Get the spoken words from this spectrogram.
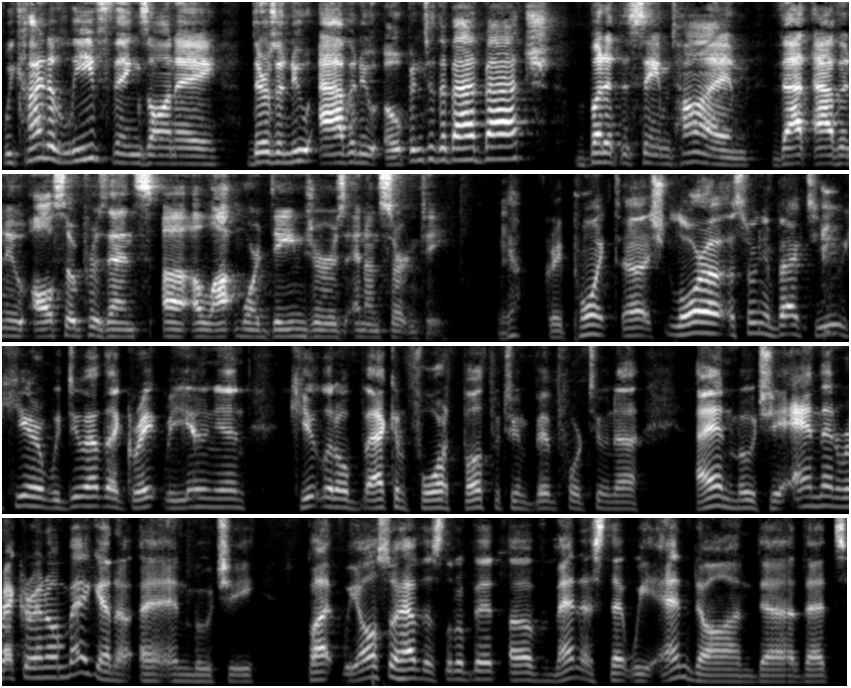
we kind of leave things on a there's a new avenue open to the Bad Batch, but at the same time, that avenue also presents uh, a lot more dangers and uncertainty. Yeah, great point. Uh, Laura, uh, swinging back to you here, we do have that great reunion, cute little back and forth, both between Bib Fortuna and Muchi, and then Wrecker and Omega and, uh, and. But we also have this little bit of menace that we end on uh, that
